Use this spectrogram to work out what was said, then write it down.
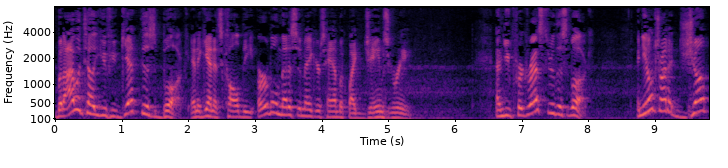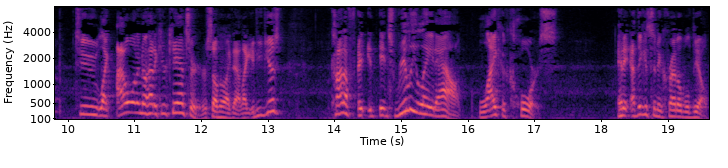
But I would tell you if you get this book, and again, it's called The Herbal Medicine Maker's Handbook by James Green, and you progress through this book, and you don't try to jump to, like, I want to know how to cure cancer or something like that. Like, if you just kind of, it, it's really laid out like a course. And it, I think it's an incredible deal.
